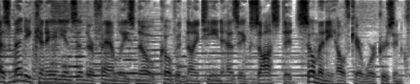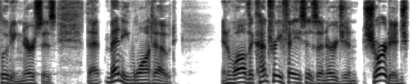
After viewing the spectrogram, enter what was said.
As many Canadians and their families know, COVID 19 has exhausted so many healthcare workers, including nurses, that many want out. And while the country faces an urgent shortage,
